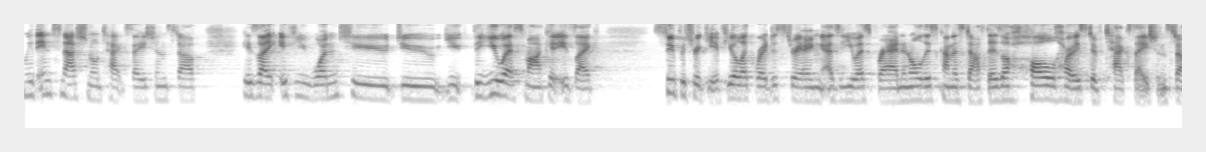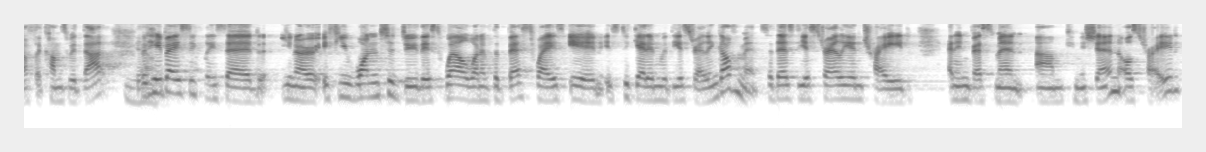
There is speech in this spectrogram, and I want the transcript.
with international taxation stuff, he's like, if you want to do you, the US market is like super tricky. If you're like registering as a US brand and all this kind of stuff, there's a whole host of taxation stuff that comes with that. Yeah. But he basically said, you know, if you want to do this well, one of the best ways in is to get in with the Australian government. So there's the Australian Trade and Investment um, Commission, Austrade,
